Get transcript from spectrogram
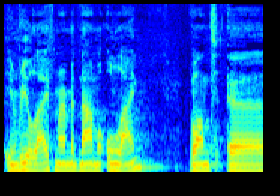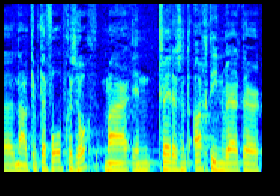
in real life, maar met name online. Want, nou, ik heb het even opgezocht, maar in 2018 werd er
